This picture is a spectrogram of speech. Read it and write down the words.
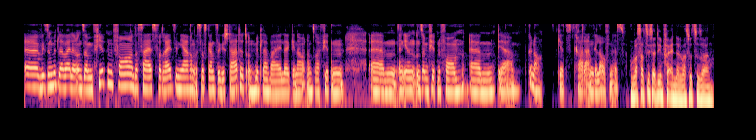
äh, wir sind mittlerweile in unserem vierten Fonds. Das heißt, vor 13 Jahren ist das Ganze gestartet und mittlerweile genau in unserer vierten, ähm, in unserem vierten Fonds, ähm, der genau jetzt gerade angelaufen ist. Und was hat sich seitdem verändert? Was würdest du sagen?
